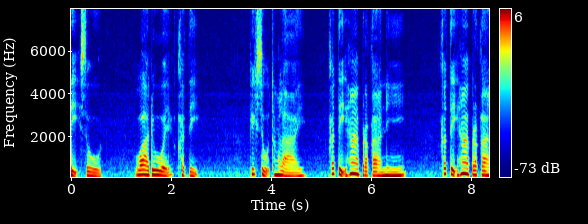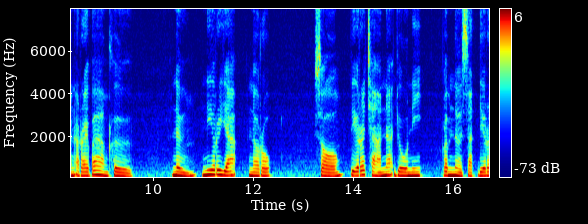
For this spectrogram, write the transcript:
ติสูตร ว่าด้วยคติ ภิกษุทั้งหลาย คติห้าประการนี้ คติห้าประการอะไรบ้างคือ 1. นิริยะ นรก 2. ติรชานโยนิกำเนิดสัตว์เดร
